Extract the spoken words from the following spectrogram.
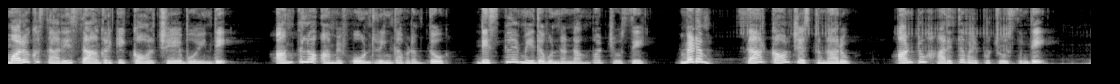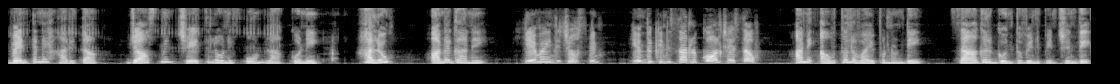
మరొకసారి సాగర్కి కాల్ చేయబోయింది. అంతలో ఆమె ఫోన్ రింగ్ అవడంతో డిస్ప్లే మీద ఉన్న నంబర్ చూసి మేడం సార్ కాల్ చేస్తున్నారు అంటూ హరిత వైపు చూసింది. వెంటనే హరిత జాస్మిన్ చేతిలోని ఫోన్ లాక్కొని హలో అనగానే ఏమైంది జాస్మిన్? ఎందుకిన్నిసార్లు కాల్ చేశావ్? అని అవతల వైపు నుండి సాగర్ గొంతు వినిపించింది.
